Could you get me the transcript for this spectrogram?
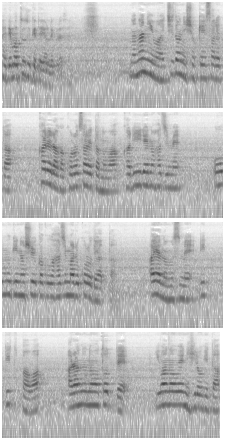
はい、でも続けて読んでください。7人は一度に処刑された。彼らが殺されたのは借り入れの初め大麦の収穫が始まる頃であった。アヤの娘リリツパは荒布を取って岩の上に広げた。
